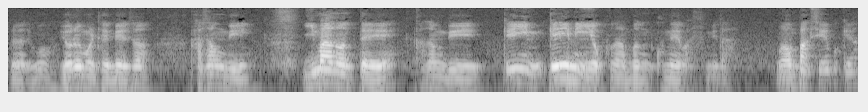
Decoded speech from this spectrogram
그래가지고 여름을 대비해서 가성비 2만원대의 가성비 게임, 게이밍 이어폰을 한번 구매해봤습니다. 뭐 언박싱 해볼게요.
